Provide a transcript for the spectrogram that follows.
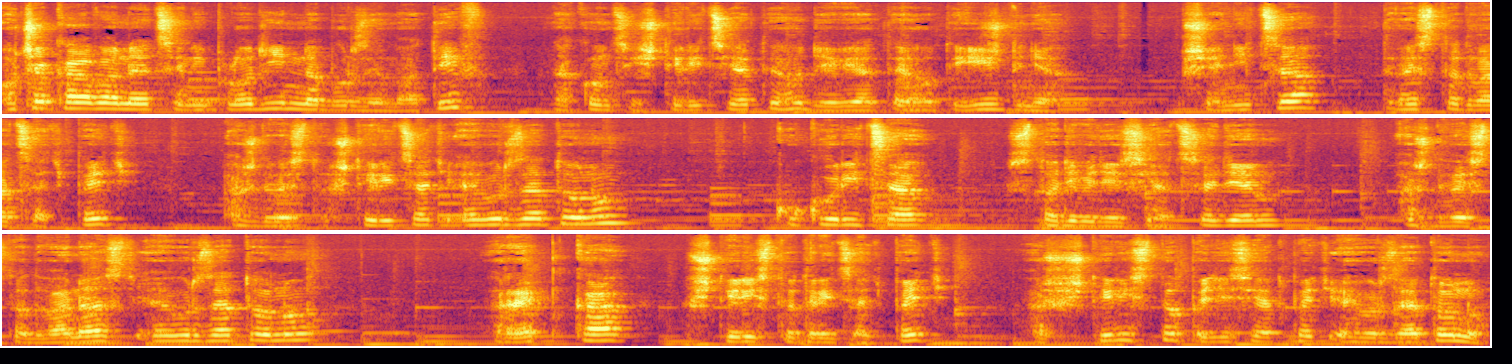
Očakávané ceny plodín na burze Matif na konci 49. týždňa. Pšenica 225 až 240 eur za tonu, kukurica 197 až 212 eur za tonu, repka 435 až 455 eur za tonu.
